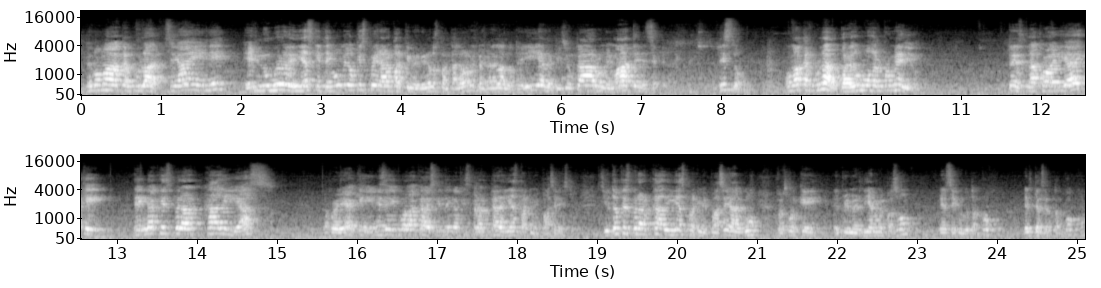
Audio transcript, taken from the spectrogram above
Entonces vamos a calcular, sea n, el número de días que tengo yo que esperar para que me orinen los pantalones, me ganen la lotería, me pise un carro, me maten, etc. ¿Listo? Vamos a calcular, para eso vamos a usar el promedio. Entonces, la probabilidad de que tenga que esperar cada días, la probabilidad de que n sea igual a k es que tenga que esperar cada día para que me pase esto. Si yo tengo que esperar cada día para que me pase algo, pues porque el primer día no me pasó, el segundo tampoco, el tercero tampoco.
